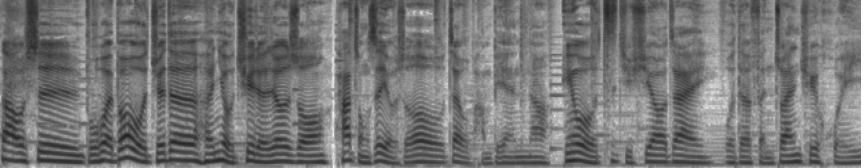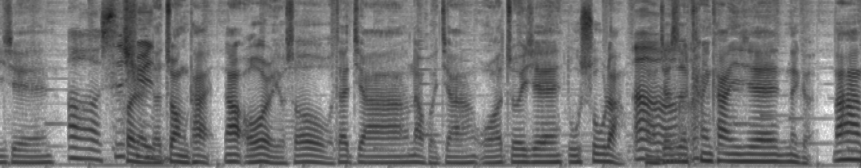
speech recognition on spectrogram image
倒是不会，不过我觉得很有趣的就是说，他总是有时候在我旁边，那因为我自己需要在我的粉砖去回一些呃，私人的状态。那偶尔有时候我在家，那回家我要做一些读书啦，嗯嗯，就是看看一些那个。那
